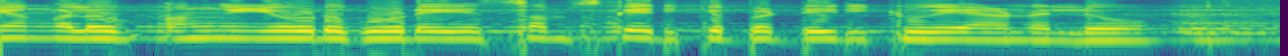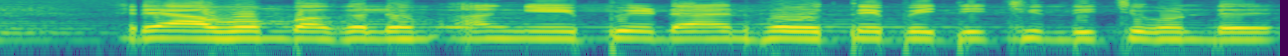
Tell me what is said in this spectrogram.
ഞങ്ങളും അങ്ങയോടുകൂടെ സംസ്കരിക്കപ്പെട്ടിരിക്കുകയാണല്ലോ. രാവും പകലും അങ്ങേ പീഡാനുഭവത്തെപ്പറ്റി ചിന്തിച്ചുകൊണ്ട്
